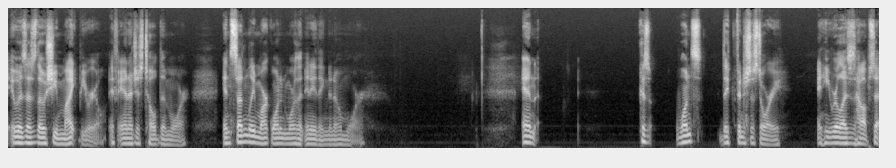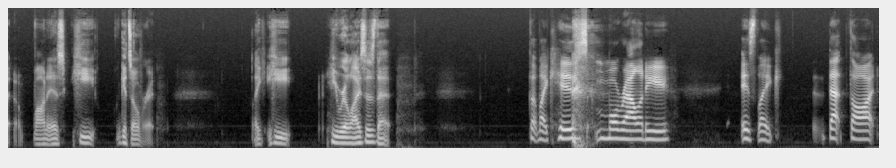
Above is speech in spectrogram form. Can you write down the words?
It was as though she might be real if Anna just told them more. And suddenly, Mark wanted more than anything to know more. And because once they finish the story, and he realizes how upset Anna is, he gets over it. Like he he realizes that that like his morality is like that thought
